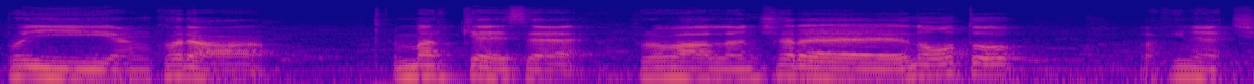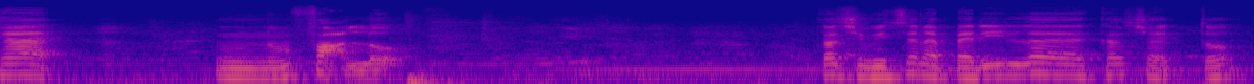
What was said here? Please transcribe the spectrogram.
Poi ancora Marchese prova a lanciare Noto alla fine c'è un, fallo. Calcio punizione per il calcetto.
